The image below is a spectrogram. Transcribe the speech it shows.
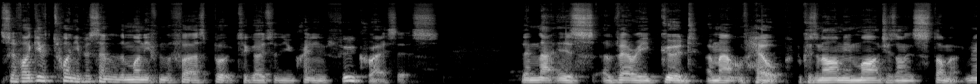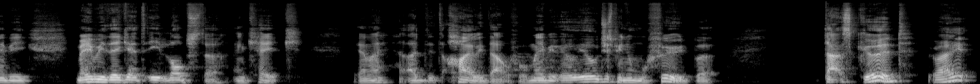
So if I give 20% of the money from the first book to go to the Ukrainian food crisis, then that is a very good amount of help because an army marches on its stomach. Maybe, maybe they get to eat lobster and cake. You know, I highly doubtful. Maybe it'll, it'll just be normal food, but that's good, right?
